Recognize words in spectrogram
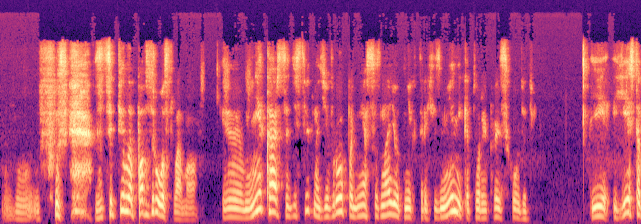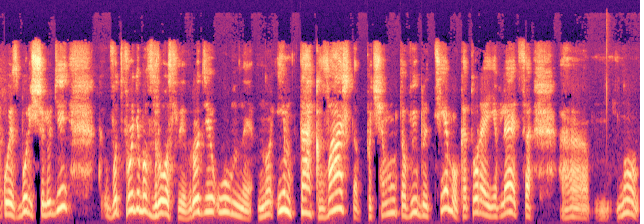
зацепила по-взрослому. Мне кажется, действительно, Европа не осознает некоторых изменений, которые происходят. И есть такое сборище людей, вот вроде бы взрослые, вроде умные, но им так важно почему-то выбрать тему, которая является, э, ну,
